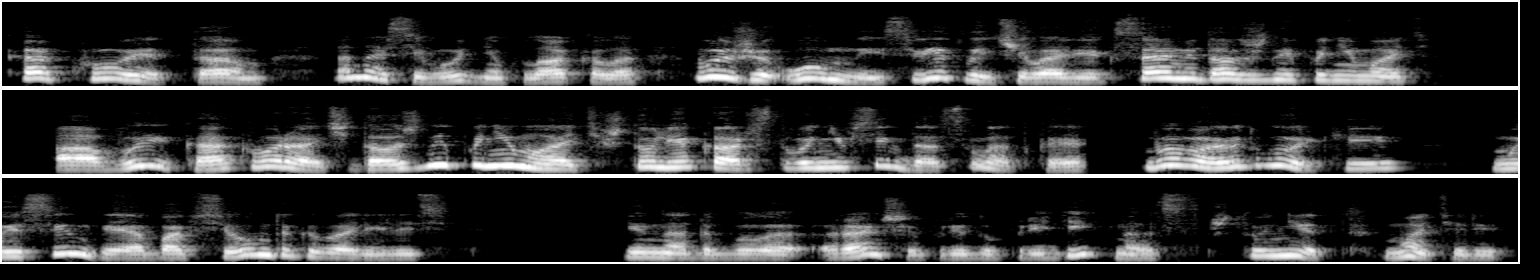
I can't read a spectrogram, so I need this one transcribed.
Какое там? Она сегодня плакала. Вы же умный, светлый человек, сами должны понимать. А вы, как врач, должны понимать, что лекарство не всегда сладкое. Бывают горькие. Мы с Ингой обо всем договорились. И надо было раньше предупредить нас, что нет матери.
